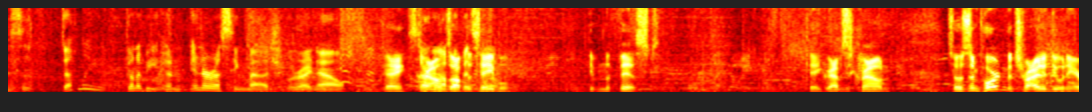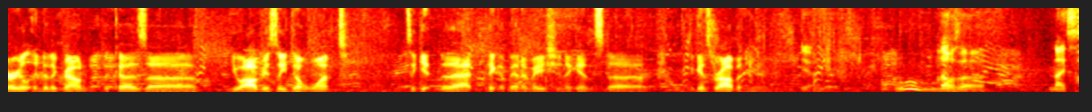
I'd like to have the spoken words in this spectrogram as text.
This is definitely going to be an interesting match, but right now, Okay, crown's off off the slow. table. Give him the fist. Okay, grabs his crown. So it's important to try to do an aerial into the crown because uh, you obviously don't want to get into that pickup animation against uh, against Robin here. yeah, Ooh. that was a nice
